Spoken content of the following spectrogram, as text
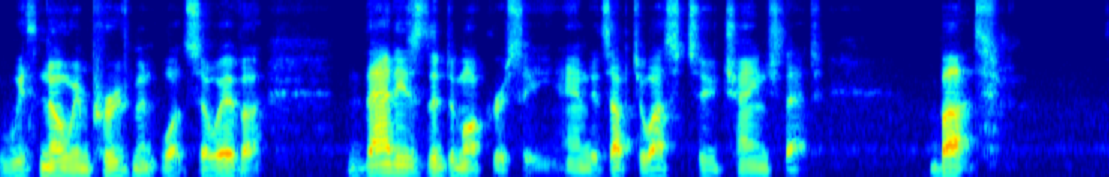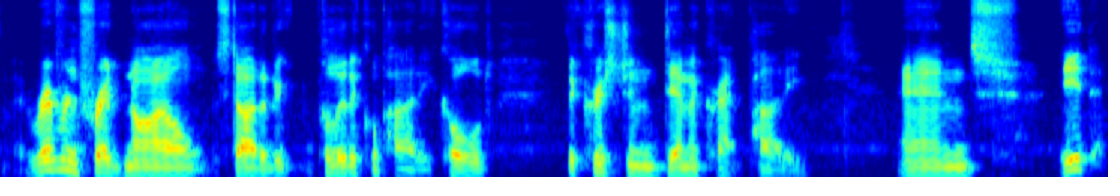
with no improvement whatsoever. That is the democracy, and it's up to us to change that. But Reverend Fred Nile started a political party called the Christian Democrat Party, and it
